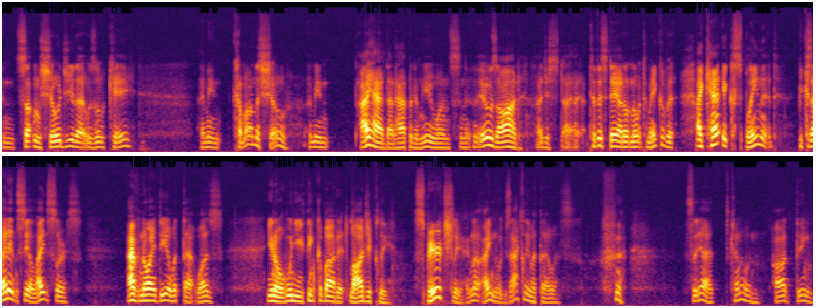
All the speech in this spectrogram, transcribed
and something showed you that was okay, I mean, come on the show. I mean, I had that happen to me once, and it, was odd. I just, I, to this day, I don't know what to make of it. I can't explain it because I didn't see a light source. I have no idea what that was. You know, when you think about it logically, spiritually, I know, I know exactly what that was. so yeah, it's kind of an odd thing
